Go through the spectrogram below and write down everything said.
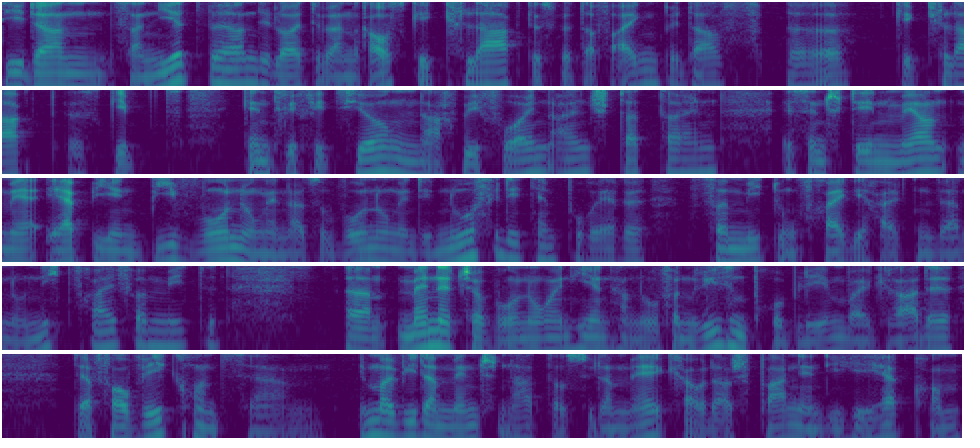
die dann saniert werden. Die Leute werden rausgeklagt, es wird auf Eigenbedarf äh, geklagt. Es gibt Gentrifizierung nach wie vor in allen Stadtteilen. Es entstehen mehr und mehr Airbnb-Wohnungen, also Wohnungen, die nur für die temporäre Vermietung freigehalten werden und nicht frei vermietet. Ähm, Managerwohnungen hier in Hannover ein Riesenproblem, weil gerade der VW-Konzern immer wieder Menschen hat aus Südamerika oder aus Spanien, die hierher kommen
